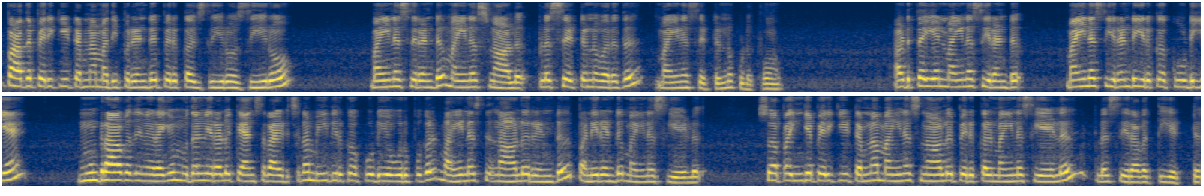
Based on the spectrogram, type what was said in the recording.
இப்போ அதை பெருக்கிட்டோம்னா மதிப்பு ரெண்டு பெருக்கல் ஜீரோ ஜீரோ மைனஸ் இரண்டு மைனஸ் நாலு. ப்ளஸ் எட்டுன்னு வருது மைனஸ் எட்டுன்னு கொடுப்போம். அடுத்த எண் மைனஸ் இரண்டு. மைனஸ் இரண்டு இருக்கக்கூடிய மூன்றாவது நிறையும் முதல் நிரலும் கேன்சல் ஆயிடுச்சுன்னா மீதி இருக்கக்கூடிய உறுப்புகள் மைனஸ் நாலு ரெண்டு பன்னிரெண்டு மைனஸ் ஏழு. ஸோ அப்போ இங்கே பெருக்கிட்டோம்னா மைனஸ் நாலு பெருக்கல் மைனஸ் ஏழு ப்ளஸ் இருபத்தி எட்டு.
